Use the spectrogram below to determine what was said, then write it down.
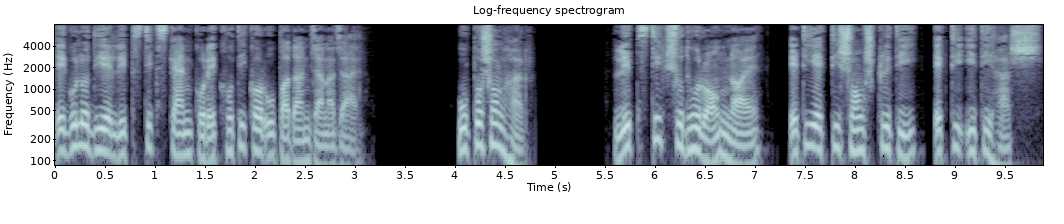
এগুলো দিয়ে লিপস্টিক স্ক্যান করে ক্ষতিকর উপাদান জানা যায়। উপসংহার। লিপস্টিক শুধু রং নয়, এটি একটি সংস্কৃতি, একটি ইতিহাস।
